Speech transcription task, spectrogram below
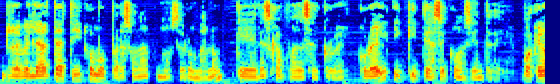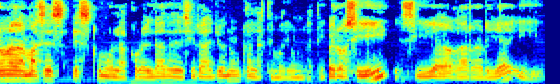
revelarte a ti como persona, como ser humano, que eres capaz de ser cruel, cruel y que te hace consciente de ello. Porque no nada más es, es como la crueldad de decir, ah, yo nunca lastimaría a un gatito. Pero sí, sí agarraría y,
